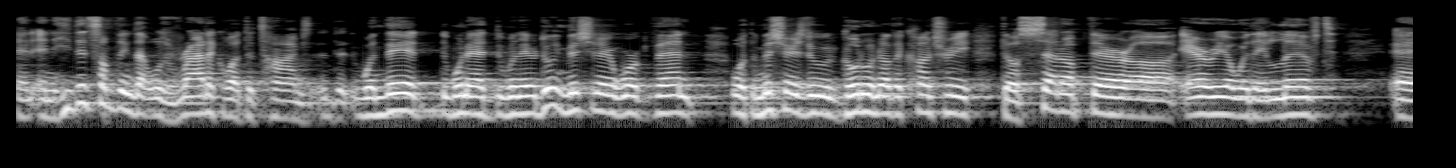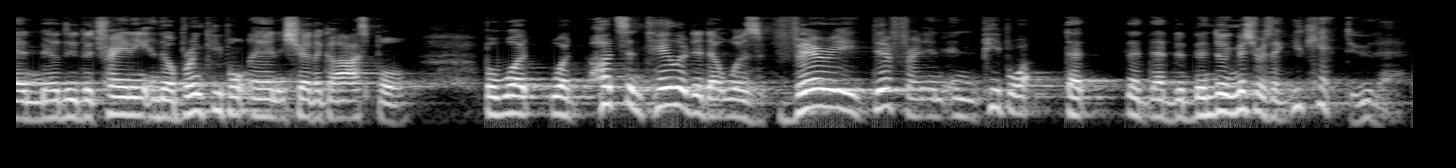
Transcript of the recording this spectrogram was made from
And, and he did something that was radical at the time. When they, had, when, they had, when they were doing missionary work then, what the missionaries do would go to another country, they'll set up their area where they lived, and they'll do the training, and they'll bring people in and share the gospel. But what, what Hudson Taylor did that was very different, and, and people that that, that, had been doing missionaries, like, you can't do that.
